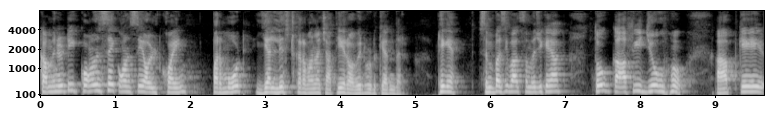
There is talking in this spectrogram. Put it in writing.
कम्युनिटी कौन से कौन से ऑल्ट कॉइन प्रमोट या लिस्ट करवाना चाहती है रॉबिन हुड के अंदर? ठीक है? सिंपल सी बात समझ गए आप? तो काफ़ी जो आपके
